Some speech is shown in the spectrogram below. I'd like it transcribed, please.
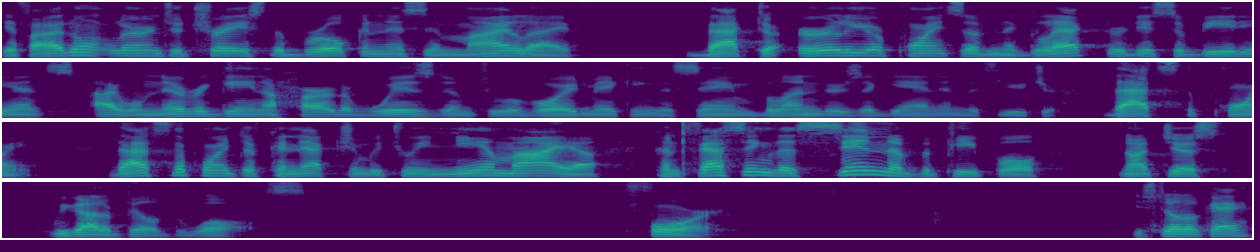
If I don't learn to trace the brokenness in my life back to earlier points of neglect or disobedience, I will never gain a heart of wisdom to avoid making the same blunders again in the future. That's the point. That's the point of connection between Nehemiah confessing the sin of the people, not just we got to build the walls. Four. You still okay?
